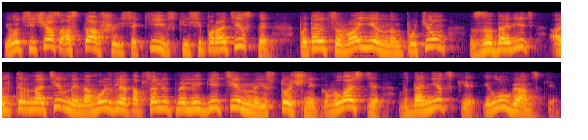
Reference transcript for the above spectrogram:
И вот сейчас оставшиеся киевские сепаратисты пытаются военным путем задавить альтернативный, на мой взгляд, абсолютно легитимный источник власти в Донецке и Луганске.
